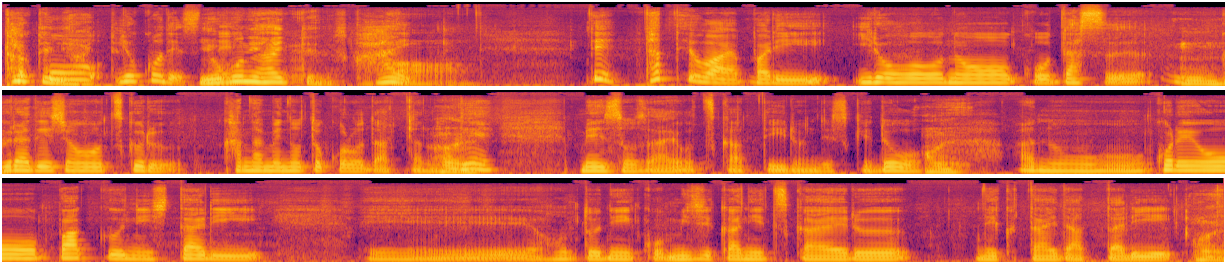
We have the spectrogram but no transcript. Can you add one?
縦に入って横です、ね、横に入ってるんですか、はい。で縦はやっぱり色のこう出すグラデーションを作る要のところだったので、うんはい、綿素材を使っているんですけど、はい、あのこれをバッグにしたり、えー、本当にこう身近に使えるネクタイだったり、はい、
